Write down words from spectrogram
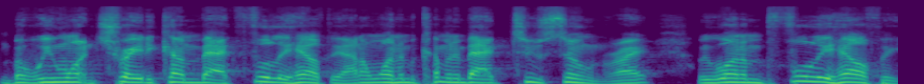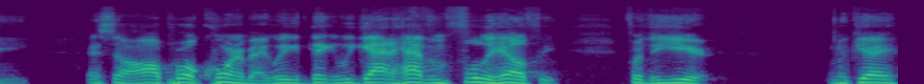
But we want Trey to come back fully healthy. I don't want him coming back too soon, right? We want him fully healthy. It's an all pro cornerback. We, we got to have him fully healthy for the year. Okay.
